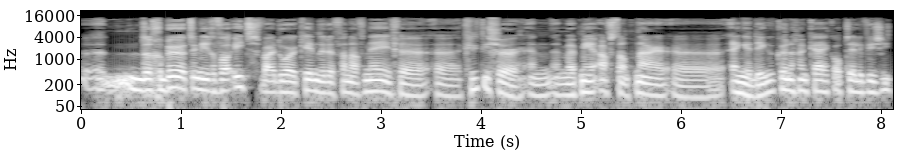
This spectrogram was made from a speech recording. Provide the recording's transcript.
Uh, er gebeurt in ieder geval iets waardoor kinderen vanaf negen uh, kritischer en, en, met meer afstand naar uh, enge dingen kunnen gaan kijken op televisie.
